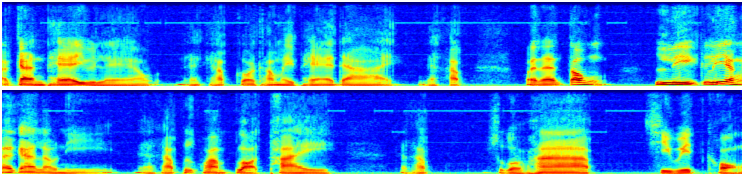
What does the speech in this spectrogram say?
อาการแพ้อยู่แล้วนะครับ ก็ทำให้แพ้ได้นะครับ เพราะฉะนั้นต้อง หลีกเลี่ยงอาการเหล่านี้นะครับเพื่อความปลอดภัยนะครับสุขภาพชีวิตของ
